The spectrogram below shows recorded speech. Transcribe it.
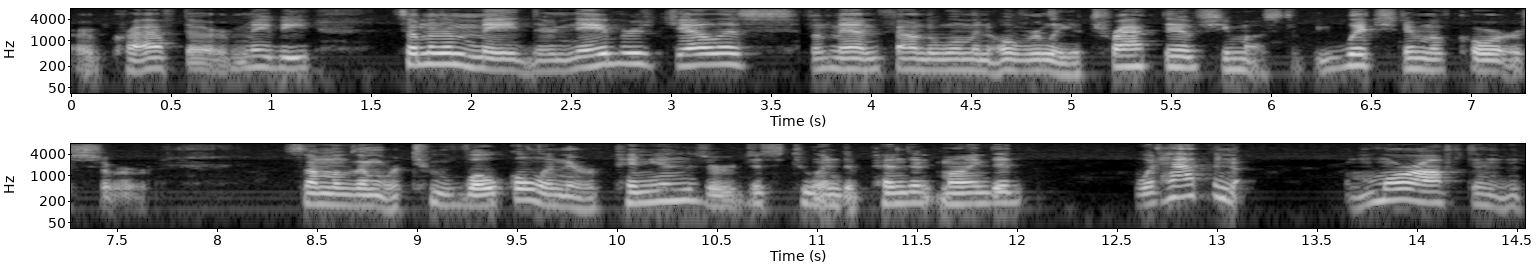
or craft, or maybe some of them made their neighbors jealous. If a man found a woman overly attractive, she must have bewitched him, of course, or some of them were too vocal in their opinions or just too independent minded. What happened more often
